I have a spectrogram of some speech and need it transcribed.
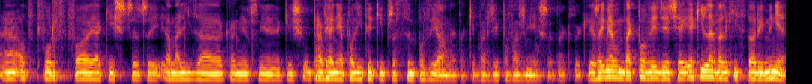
e, odtwórstwo jakieś, czy, czy analiza koniecznie, jakieś uprawianie polityki przez sympozjony, takie bardziej poważniejsze. Tak, tak. Jeżeli miałbym tak powiedzieć, jaki level historii mnie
